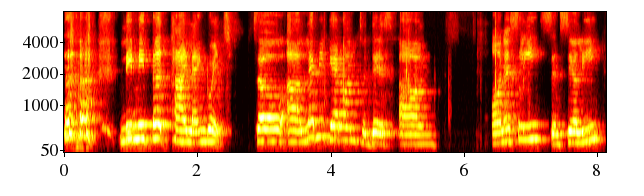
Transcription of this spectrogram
limited Thai language. So uh, let me get on to this. Um, honestly, sincerely,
